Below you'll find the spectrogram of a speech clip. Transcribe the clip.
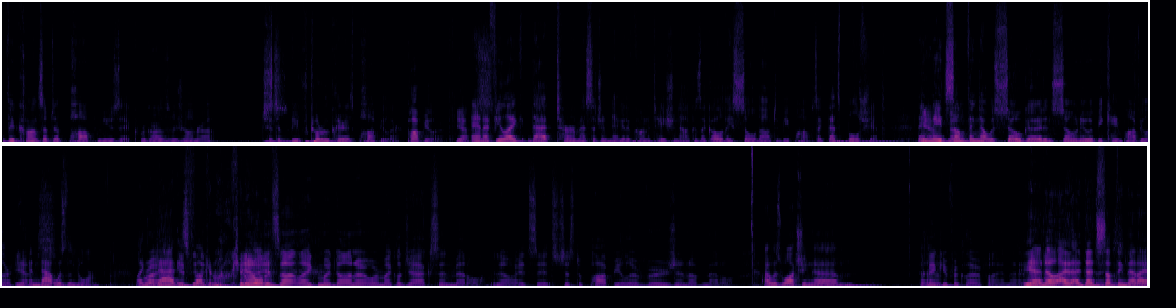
the concept of pop music, regardless of genre, just to be totally clear, is popular. Popular, yeah. And I feel like that term has such a negative connotation now because, like, oh, they sold out to be pop. It's like, that's bullshit. They Yeah, made no. something that was so good and so new, it became popular. And that was the norm. Like, Right. that is It's- fucking rock and yeah, roll. It's not like Madonna or Michael Jackson metal. No, it's it's just a popular version of metal. I was watching. Um, uh, Thank you for clarifying that. Yeah, no, I, I, that's Thanks. something that I,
